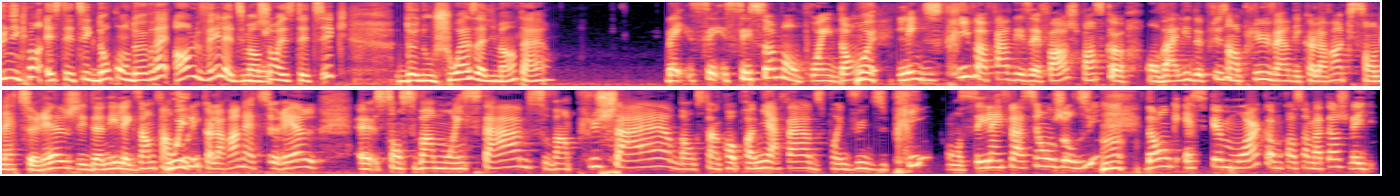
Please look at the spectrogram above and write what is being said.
uniquement esthétique. Donc, on devrait enlever la dimension esthétique de nos choix alimentaires. Ben c'est c'est ça mon point. Donc Ouais. l'industrie va faire des efforts. Je pense qu'on va aller de plus en plus vers des colorants qui sont naturels. J'ai donné l'exemple tantôt. Oui. Les colorants naturels euh, sont souvent moins stables, souvent plus chers. Donc c'est un compromis à faire du point de vue du prix. On sait l'inflation aujourd'hui. Mm. Donc est-ce que moi comme consommateur je vais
